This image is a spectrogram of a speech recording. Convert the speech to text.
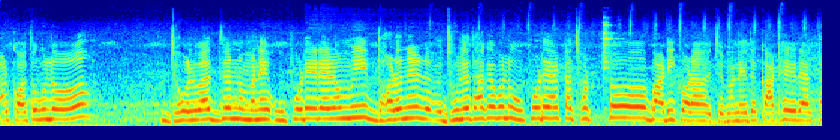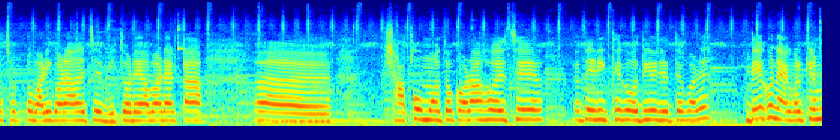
আর কতগুলো ঝোলবার জন্য মানে উপরের এরমই ধরনের ঝুলে থাকে বলে উপরে একটা ছোট্ট বাড়ি করা হয়েছে। মানে এতে কাঠের একটা ছোট্ট বাড়ি করা হয়েছে, ভিতরে আবার একটা সাঁকো মতো করা হয়েছে। যাতে এদিক থেকে ওদিকে যেতে পারে। দেখুন, একবার কিরম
